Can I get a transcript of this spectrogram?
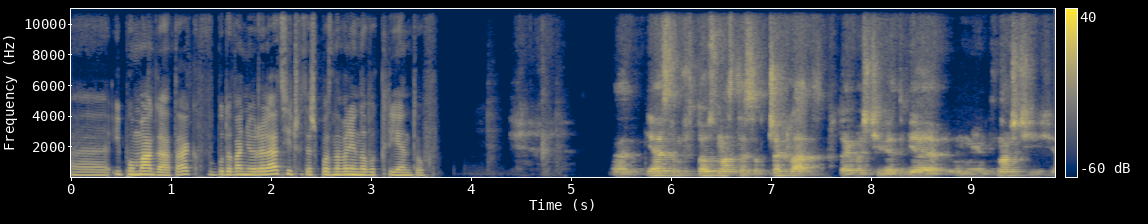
e, i pomaga tak, w budowaniu relacji czy też poznawaniu nowych klientów. E, ja jestem w Toastmasters od trzech lat. Tutaj właściwie dwie umiejętności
